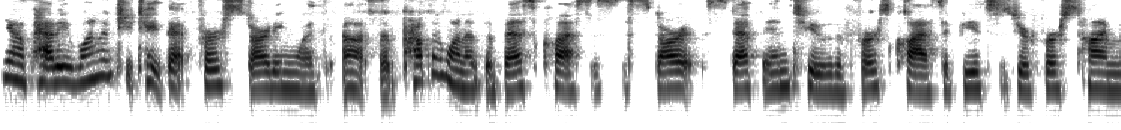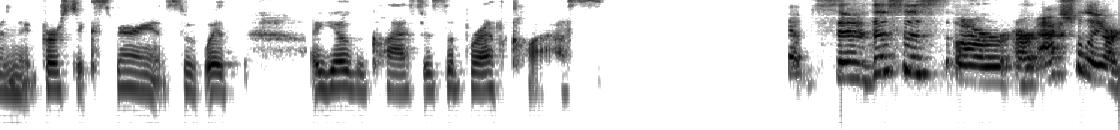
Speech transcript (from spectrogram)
Yeah, Patty, why don't you take that first, starting with uh, probably one of the best classes to start, step into the first class. If this is your first time and first experience with a yoga class, is the breath class. Yep. So this is our, our actually our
